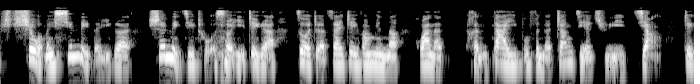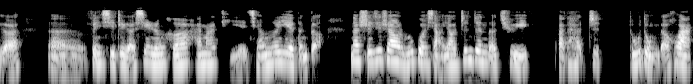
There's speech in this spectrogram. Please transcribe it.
是我们心理的一个生理基础，所以这个作者在这方面呢花了很大一部分的章节去讲这个呃分析这个杏仁核、海马体、前额叶等等。那实际上，如果想要真正的去把它知读懂的话，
